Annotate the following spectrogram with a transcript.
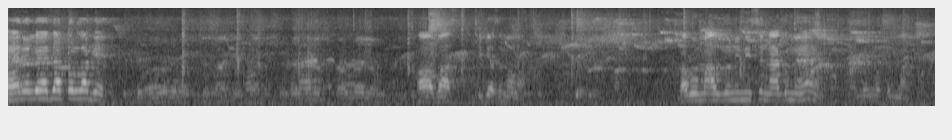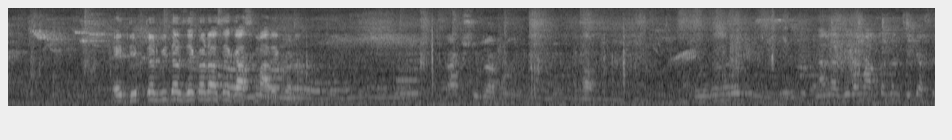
হেরে লয়ে যা তোর লাগে। হ্যাঁ বাস ঠিক আছে মামা। বাবু মাছ জনি নিচে না গুমে হ্যাঁ? মতন মাল এই দ্বীপটার ভিতর যে কটা আছে, গাছ মারে কটা। হ্যাঁ। না না, যেটা মারতেছেন ঠিক আছে।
